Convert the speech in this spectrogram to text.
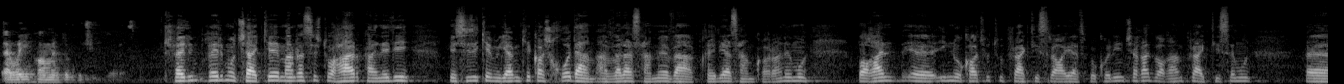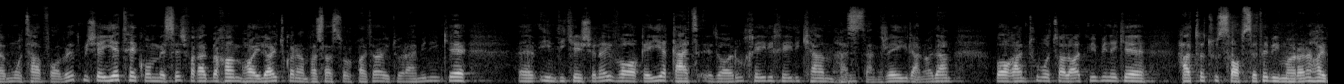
در واقع کامنت کوچیک برسم خیلی خیلی متشکرم. من راستش تو هر پنلی یه چیزی که میگم که کاش خودم اول از همه و خیلی از همکارانمون واقعا این نکات رو تو practice رعایت بکنیم. چقدر واقعا practice مون متفاوت میشه. یه take home message فقط بخوام highlight کنم پس از صحبت های دکتر امین این که indication های واقعی قطع دارو خیلی خیلی کم هستن. rare ن آدم واقعا تو مطالعات می‌بینه که حتی تو subset بیماران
